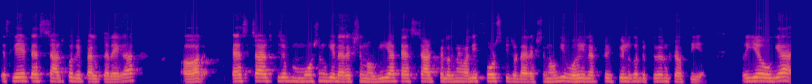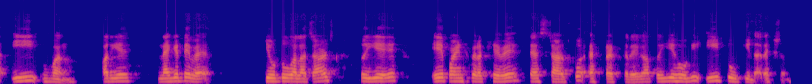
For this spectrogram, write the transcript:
इसलिए टेस्ट चार्ज को रिपेल करेगा और टेस्ट चार्ज की जो मोशन की डायरेक्शन होगी या टेस्ट चार्ज पे लगने वाली फोर्स की जो डायरेक्शन होगी, वही इलेक्ट्रिक फ़ील्ड को रिप्रेजेंट करती है। तो ये हो गया E1 और ये नेगेटिव है Q2 वाला चार्ज तो ये ए पॉइंट पे रखे हुए टेस्ट चार्ज को अट्रैक्ट करेगा। तो ये होगी ई टू की डायरेक्शन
